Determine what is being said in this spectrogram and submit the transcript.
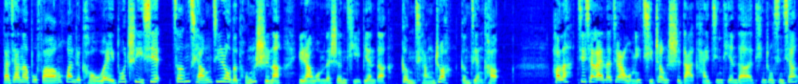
大家呢，不妨换着口味多吃一些，增强肌肉的同时呢，也让我们的身体变得更强壮、更健康。好了，接下来呢，就让我们一起正式打开今天的听众信箱，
